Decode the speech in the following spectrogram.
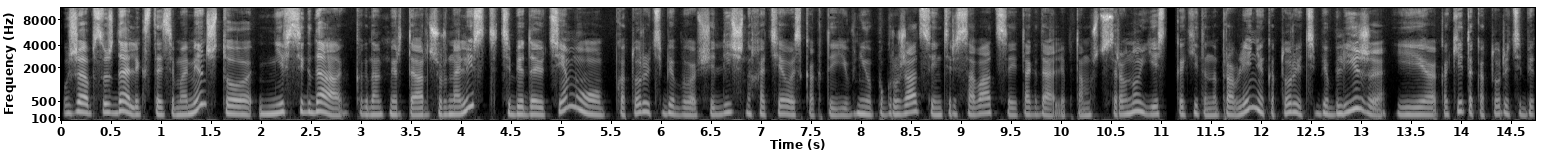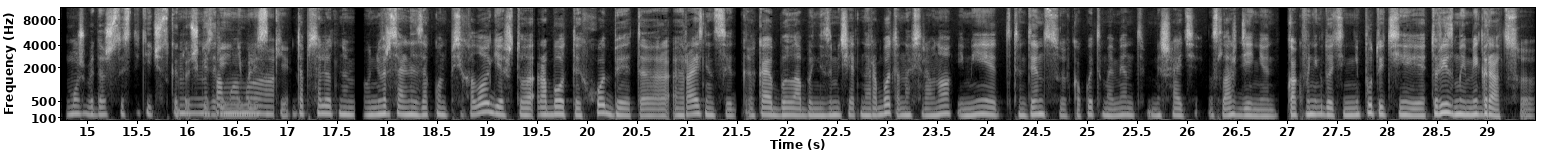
уже обсуждали, кстати, момент, что не всегда, когда, например, ты арт-журналист, тебе дают тему, которую тебе бы вообще лично хотелось как-то в нее погружаться, интересоваться и так далее. Потому что все равно есть какие-то направления, которые тебе ближе, и какие-то, которые тебе, может быть, даже с эстетической точки ну, зрения не близки. Это абсолютно универсальный закон психологии, что работа и хобби — это разница. И какая была бы незамечательная работа, она все равно имеет тенденцию в какой-то момент мешать наслаждению. Как в анекдоте, не путайте туризм и миграцию.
